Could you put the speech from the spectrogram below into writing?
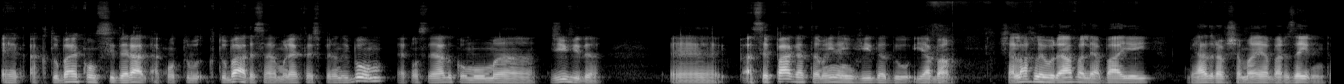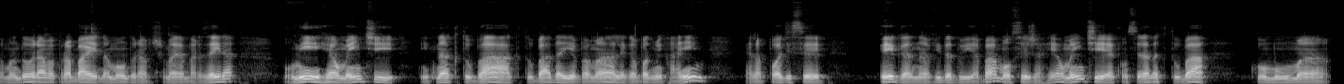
é, a Ketubá é considerada, a Ketubá dessa mulher que está esperando o Ibum, é considerado como uma dívida é, a ser paga também na vida do Yabam. Shalach leurava le Abayei bead Rav Shamaya Barzeira. Então mandou o Rava para Abai na mão do Rav Shamaya Barzeira o mi realmente nitna ktubá, ktubá da Yabamá, legabod michaim, ela pode ser pega na vida do Yabam, ou seja, realmente é considerada ktubá como uma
